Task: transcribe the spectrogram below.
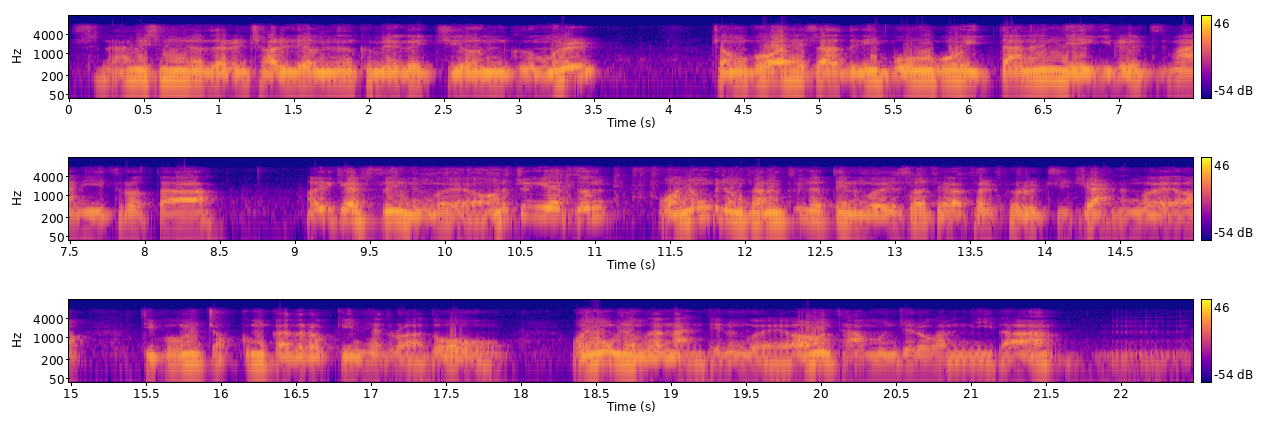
쓰나미 생존자는 전례 없는 금액의 지원금을 정부와 회사들이 모으고 있다는 얘기를 많이 들었다. 아, 이렇게 할 수도 있는 거예요. 어느 쪽이든 원형부 정사는 틀렸다는 거에서 제가 별표를 주지 않은 거예요. 뒷부분은 조금 까다롭긴 하더라도 원형부 정사는 안 되는 거예요. 다음 문제로 갑니다. 음.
